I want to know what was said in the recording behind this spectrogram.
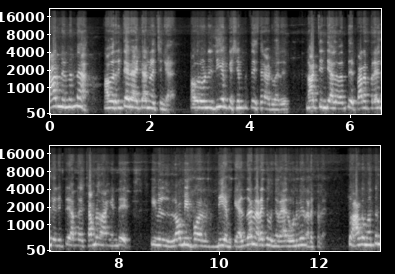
காரணம் என்னன்னா அவர் ரிட்டையர் ஆயிட்டான்னு வச்சுங்க. அவர் ஒன்று டிஎம்கே சிம்பத்தைசர் ஆடுவார். நார்த் இந்தியாவில் வந்து பரப்புறேன்னு சொல்லிட்டு அங்கே சம்பளம் வாங்கிட்டு வில் லாபி ஃபார் டிஎம்கே அதுதான் நடக்குதுங்க வேற ஒன்றுமே நடக்கலை. ஸோ ஆக மொத்தம்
